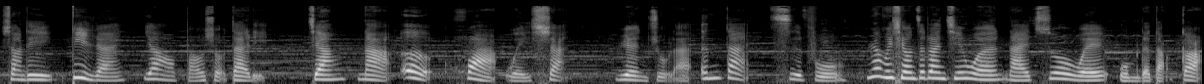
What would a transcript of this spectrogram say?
上帝必然要保守带领，将那恶化为善。愿主来恩待赐福，让我们一起用这段经文来作为我们的祷告。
